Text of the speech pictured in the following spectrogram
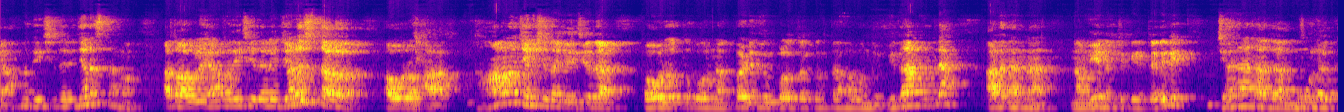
ಯಾವ ದೇಶದಲ್ಲಿ ಜನಿಸ್ತಾನೋ ಅಥವಾ ಅವಳು ಯಾವ ದೇಶದಲ್ಲಿ ಜನಿಸ್ತಾಳೋ, ಅವರು ಆ ತಾನು ಜನಿಸಿದ ದೇಶದ ಪೌರತ್ವವನ್ನು ಪಡೆದುಕೊಳ್ಳತಕ್ಕಂತಹ ಒಂದು ವಿಧಾನ ಅದನ್ನ ನಾವು ಏನಂತ ಕೇಳ್ತಾ ಇದೀವಿ? ಜನನದ ಮೂಲಕ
